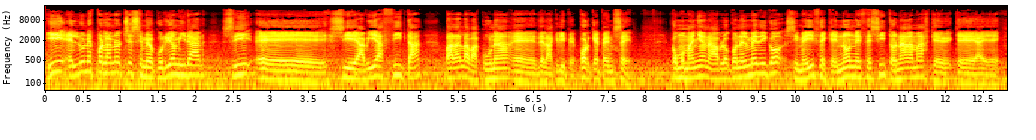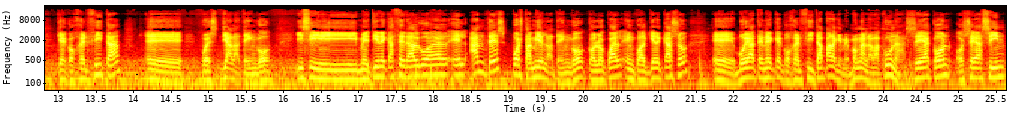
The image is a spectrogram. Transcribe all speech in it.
y el lunes por la noche se me ocurrió mirar si, eh, si había cita para la vacuna eh, de la gripe, porque pensé, como mañana hablo con el médico, si me dice que no necesito nada más que, que, coger cita, pues ya la tengo. Y si me tiene que hacer algo él antes, pues también la tengo. Con lo cual, en cualquier caso, eh, voy a tener que coger cita para que me pongan la vacuna, sea con o sea sin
